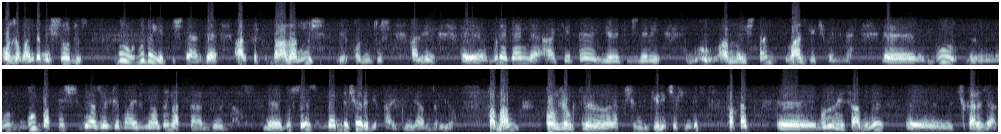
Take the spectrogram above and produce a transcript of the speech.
o zaman da meşrudur. Bu, bu da 70'lerde artık bağlanmış bir konudur. Hani e, bu nedenle AKP yöneticileri bu anlayıştan vazgeçmeliler. E, bu, bu, bu bakış biraz önce Mahir Ünal'dan aktardığım e, bu söz bende şöyle bir kaygı uyandırıyor. Tamam konjonktürel olarak şimdi geri çekildik fakat e, bunun hesabını e, çıkaracağız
